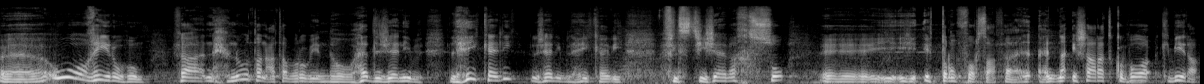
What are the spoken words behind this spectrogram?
آه، وغيرهم. فنحن تنعتبر بأنه هذا الجانب الهيكلي الجانب الهيكلي في الاستجابة خصو يت renforcer. فعندنا اشارات كبيرة.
